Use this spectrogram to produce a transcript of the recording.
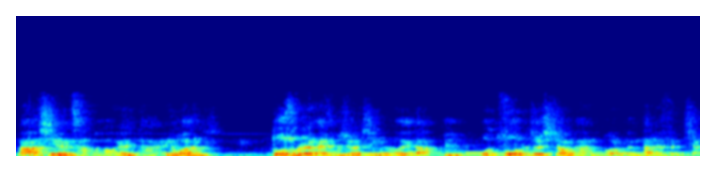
那杏仁茶的话，因为台湾多数人还是不喜欢杏仁的味道。嗯，我做的就是希望它能够跟大家分享，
